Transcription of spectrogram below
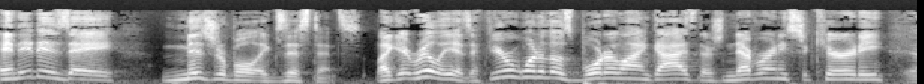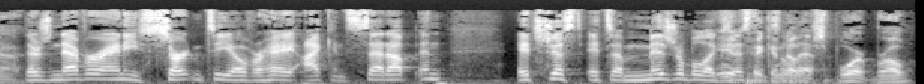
And it is a miserable existence. Like it really is. If you're one of those borderline guys, there's never any security. Yeah. There's never any certainty over, hey, I can set up and it's just it's a miserable You need to existence pick to another live. sport, bro.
